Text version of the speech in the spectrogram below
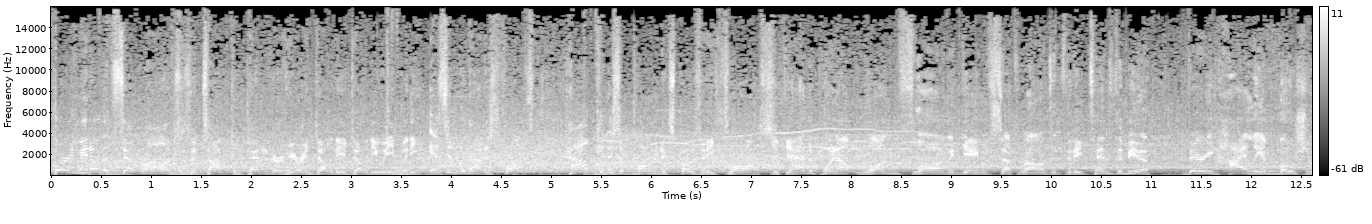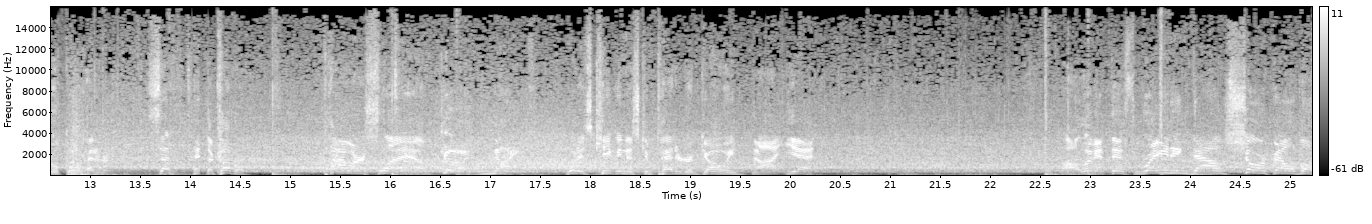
Corey, we know that Seth Rollins is a top competitor here in WWE, but he isn't without his faults. How can his opponent expose any flaws? If you had to point out one flaw in the game of Seth Rollins, it's that he tends to be a very highly emotional competitor. Seth, The cover. Power slam. Good night. What is keeping this competitor going? Not yet. Oh, look at this raining down sharp elbow.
